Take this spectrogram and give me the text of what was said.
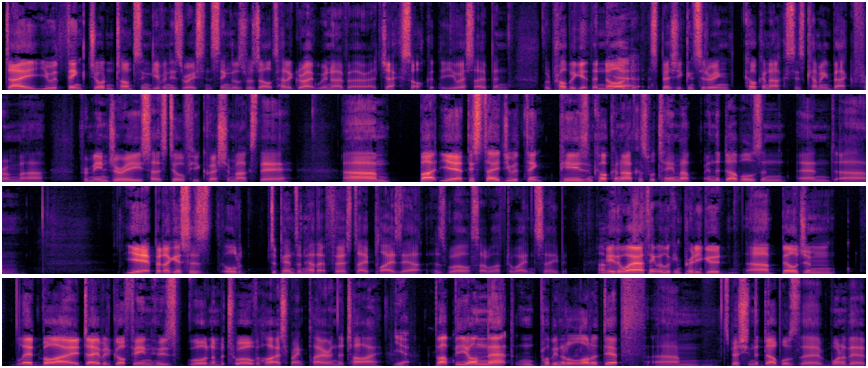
day. You would think Jordan Thompson, given his recent singles results, had a great win over uh, Jack Sock at the US Open, would probably get the nod, Yeah. especially considering Kokkinakis is coming back from uh, from injury, so there's still a few question marks there. Um, but yeah, at this stage, you would think Peers and Kokkinakis will team up in the doubles, and and um, yeah, but I guess it all depends on how that first day plays out as well. So we'll have to wait and see. But Um, Either way, I think we're looking pretty good. Uh, Belgium, led by David Goffin, who's world number 12, the highest ranked player in the tie. Yeah. But beyond that, probably not a lot of depth, um, especially in the doubles. They're, one of their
